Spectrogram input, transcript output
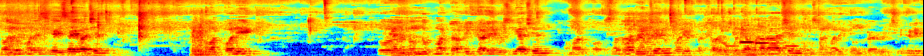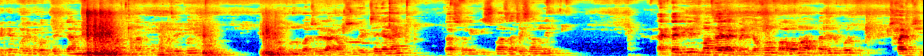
নন্দকুমারের সিআই সাহেব আছেন, আমার কলিগ তো নন্দকুমার ট্রাফিক গার্ডের ওসি আছেন, আমার অফিসাররা রয়েছেন, সর্বোপরি আপনারা আছেন, এবং সাংবাদিক বন্ধুরা রয়েছেন প্রত্যেকটা আমি থানার পক্ষ থেকে নতুন বছরের আগাম শুভেচ্ছা জানাই। তার সঙ্গে ক্রিসমাস আছে সামনে একটা জিনিস মাথায় রাখবেন, যখন বাবা মা আপনাদের উপর ছাড়ছে,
